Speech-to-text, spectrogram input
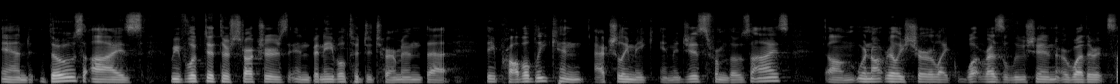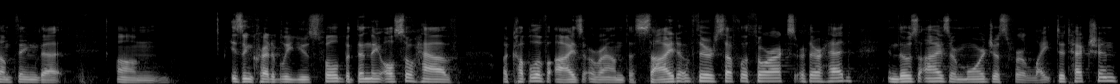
and those eyes, we've looked at their structures and been able to determine that they probably can actually make images from those eyes. Um, we're not really sure like what resolution or whether it's something that um, is incredibly useful. But then they also have a couple of eyes around the side of their cephalothorax or their head, and those eyes are more just for light detection.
